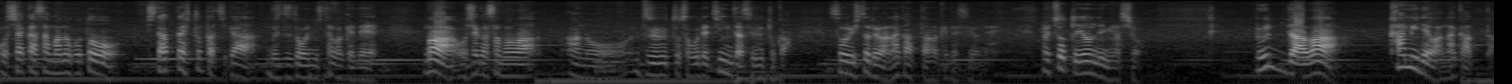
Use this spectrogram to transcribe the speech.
お釈迦様のことを慕った人たちが仏像にしたわけでまあお釈迦様はあのずっとそこで鎮座するとかそういう人ではなかったわけですよね。ちょっと読んでみましょう。ブッダは神ではなかった。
